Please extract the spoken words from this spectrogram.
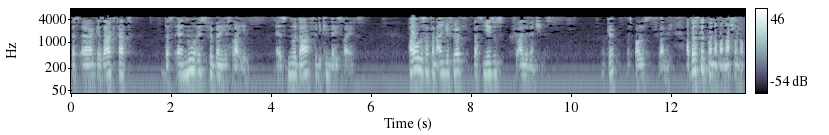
dass er gesagt hat, dass er nur ist für Bani Israel. Er ist nur da für die Kinder Israels. Paulus hat dann eingeführt, dass Jesus für alle Menschen ist. Okay? Dass Paulus für alle Menschen. Aber das könnte man nochmal nachschauen, ob,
